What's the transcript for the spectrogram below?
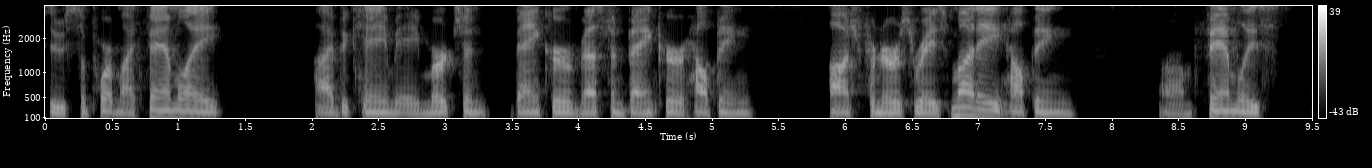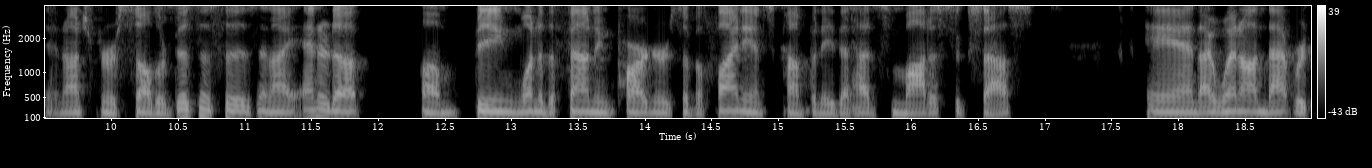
to support my family, I became a merchant banker, investment banker, helping entrepreneurs raise money, helping um, families and entrepreneurs sell their businesses, and I ended up um, being one of the founding partners of a finance company that had some modest success. And I went on that ret-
